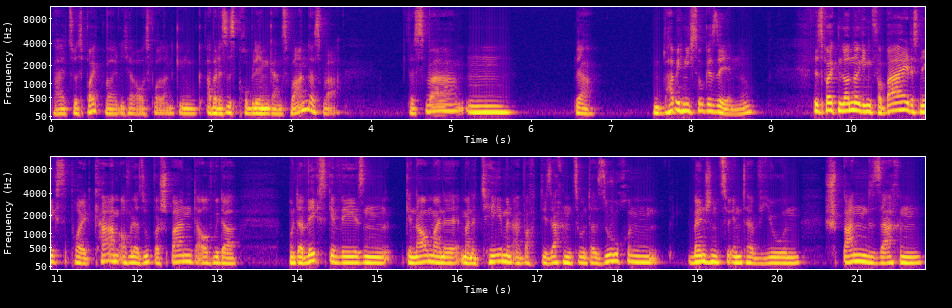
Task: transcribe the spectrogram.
Weil halt so das Projekt war halt nicht herausfordernd genug. Aber dass das Problem ganz woanders war, das war, mh, mm, ja, habe ich nicht so gesehen. Ne? Das Projekt in London ging vorbei, das nächste Projekt kam, auch wieder super spannend, auch wieder unterwegs gewesen, genau meine, meine Themen, einfach die Sachen zu untersuchen, Menschen zu interviewen, spannende Sachen,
